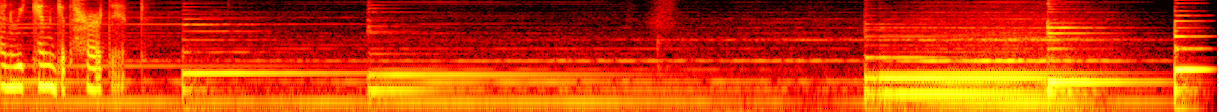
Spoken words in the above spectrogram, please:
and we can get hurted.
